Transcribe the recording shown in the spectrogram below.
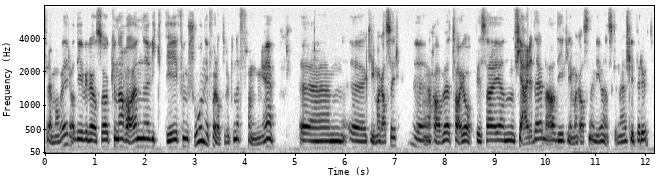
fremover. Og de vil også kunne ha en viktig funksjon i forhold til å kunne fange klimagasser. Havet tar jo opp i seg en fjerdedel av de klimagassene vi menneskene slipper ut.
